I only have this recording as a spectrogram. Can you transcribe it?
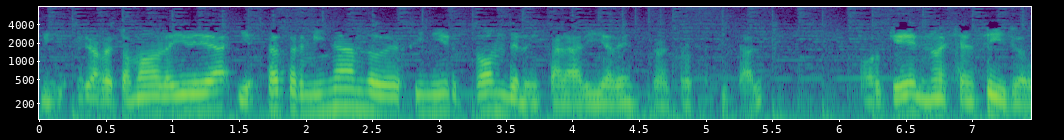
el Ministerio ha retomado la idea y está terminando de definir dónde lo instalaría dentro del propio hospital porque no es sencillo,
